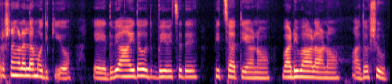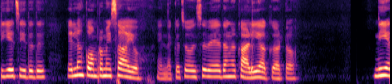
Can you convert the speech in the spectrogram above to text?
പ്രശ്നങ്ങളെല്ലാം ഒതുക്കിയോ? ഏത് ആയുധം ഉപയോഗിച്ചത്? പിച്ചാത്തിയാണോ? വടിവാളാണോ? അതോ ഷൂട്ട് ചെയ്യുക ചെയ്തത്? എല്ലാം കോംപ്രമൈസ് ആയോ? എന്നൊക്കെ ചോദിച്ച് വേദങ്ങൾ കളിയാക്കുക കേട്ടോ. നീ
